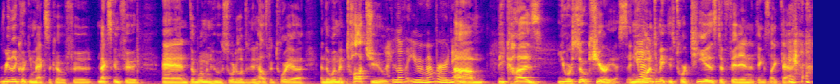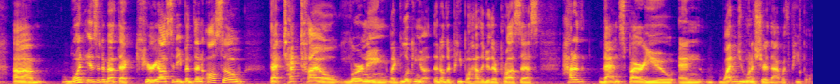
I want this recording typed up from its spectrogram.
really cooking Mexico food, Mexican food, and the woman who sort of lived in the house, Victoria, and the women taught you I love that you remember her name. um, because you were so curious and you Yeah. wanted to make these tortillas to fit in and things like that. Um, what is it about that curiosity, but then also that tactile learning, like looking at other people, how they do their process? How did that inspire you, and why did you want to share that with people?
